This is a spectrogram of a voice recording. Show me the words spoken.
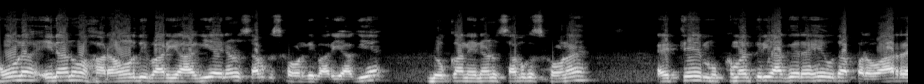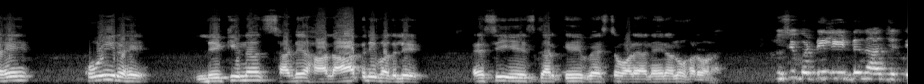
ਹੁਣ ਇਹਨਾਂ ਨੂੰ ਹਰਾਉਣ ਦੀ ਵਾਰੀ ਆ ਗਈ ਹੈ, ਇਹਨਾਂ ਨੂੰ ਸਬਕ ਸਿਖਾਉਣ ਦੀ ਵਾਰੀ ਆ ਗਈ ਹੈ। ਲੋਕਾਂ ਨੇ ਇਹਨਾਂ ਨੂੰ ਸਬਕ ਸਿਖਾਉਣਾ ਹੈ। ਇੱਥੇ ਮੁੱਖ ਮੰਤਰੀ ਆ ਕੇ ਰਹੇ, ਉਹਦਾ ਪਰਿਵਾਰ ਰਹੇ, ਕੋਈ ਰਹੇ, ਲੇਕਿਨ ਸਾਡੇ ਹਾਲਾਤ ਨਹੀਂ ਬਦਲੇ। ਐਸੀ ਇਸ ਕਰਕੇ ਵੈਸਟ ਵਾਲਿਆਂ ਨੇ ਇਹਨਾਂ ਨੂੰ ਹਰਾਉਣਾ ਤੁਸੀਂ ਵੱਡੀ ਲੀਡ ਦੇ ਨਾਲ ਜਿੱਤੇ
